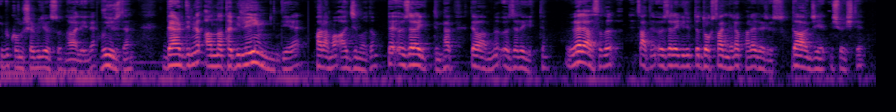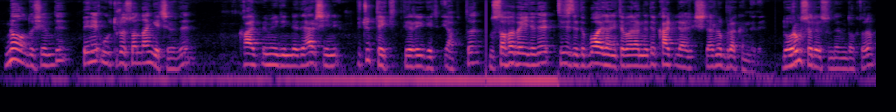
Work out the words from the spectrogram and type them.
gibi konuşabiliyorsun haliyle. Bu yüzden derdimi anlatabileyim diye parama acımadım ve özele gittim. Hep devamlı özele gittim. Velhasılı zaten özele gidip de 90 lira para veriyorsun. Daha önce 75'ti. Ne oldu şimdi? Beni ultrasondan geçirdi. Kalbimi dinledi, her şeyini, bütün tetkikleri geç- yaptı. Mustafa Bey dedi, siz dedi bu aydan itibaren dedi kalp ilaçlarını bırakın dedi. Doğru mu söylüyorsun dedim doktorum.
